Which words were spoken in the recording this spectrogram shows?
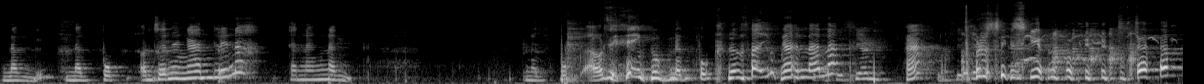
nag nagpuk unsa na nga Lina kanang nag nagpuk out yung nagpuk sa nga nana Posisyon. ha. Precision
